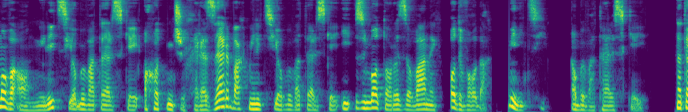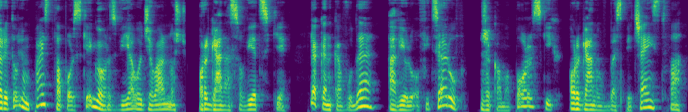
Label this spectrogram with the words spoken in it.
Mowa o milicji obywatelskiej, ochotniczych rezerwach milicji obywatelskiej i zmotoryzowanych odwodach milicji obywatelskiej. Na terytorium państwa polskiego rozwijały działalność organa sowieckie, jak NKWD, a wielu oficerów, rzekomo polskich, organów bezpieczeństwa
